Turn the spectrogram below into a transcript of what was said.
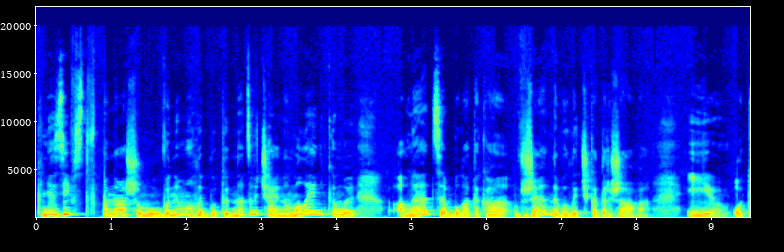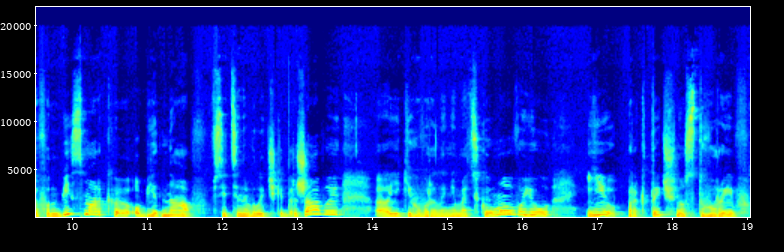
князівств по-нашому. Вони могли бути надзвичайно маленькими, але це була така вже невеличка держава. І Отто фон Бісмарк об'єднав всі ці невеличкі держави, е, які говорили німецькою мовою, і практично створив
